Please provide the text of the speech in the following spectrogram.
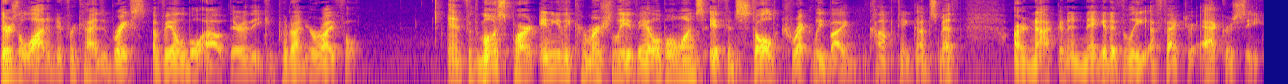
there's a lot of different kinds of brakes available out there that you can put on your rifle. And for the most part, any of the commercially available ones, if installed correctly by a competent gunsmith, are not going to negatively affect your accuracy.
